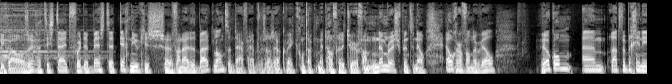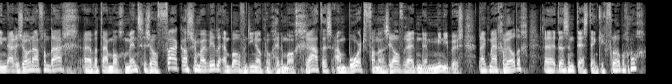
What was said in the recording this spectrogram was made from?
Ik wou al zeggen, het is tijd voor de beste technieuwtjes eh, vanuit het buitenland. En daarvoor hebben we zoals elke week contact met hoofdredacteur van Numrush.nl, Elgar van der Wel. Welkom. Um, laten we beginnen in Arizona vandaag. Uh, want daar mogen mensen zo vaak als ze maar willen. En bovendien ook nog helemaal gratis aan boord van een zelfrijdende minibus. Lijkt mij geweldig. Uh, dat is een test, denk ik, voorlopig nog.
